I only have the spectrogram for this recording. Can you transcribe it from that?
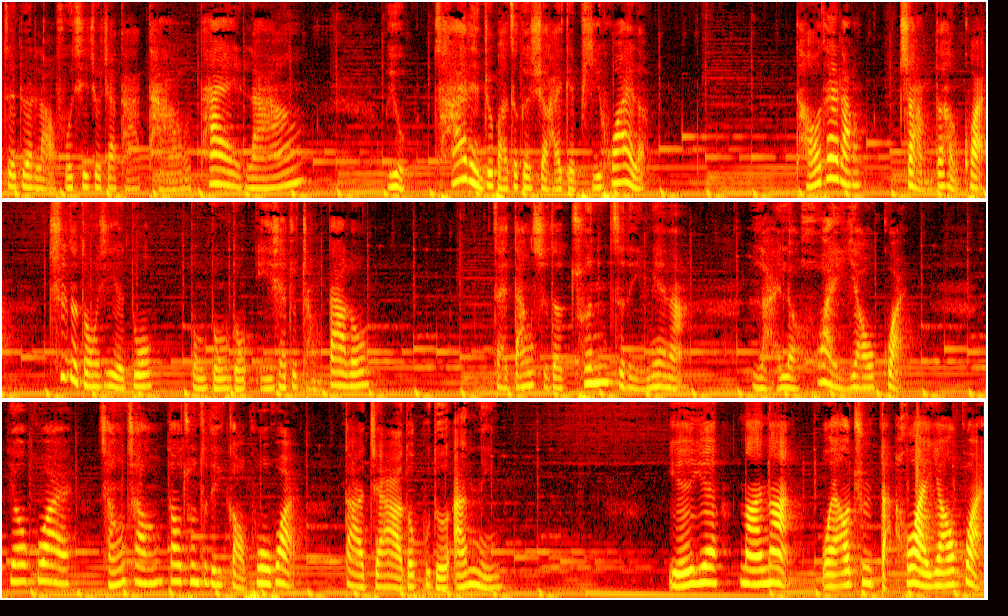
这对老夫妻就叫他桃太郎。哎呦，差一点就把这个小孩给劈坏了。桃太郎长得很快，吃的东西也多，咚咚咚一下就长大喽。在当时的村子里面啊。来了坏妖怪，妖怪常常到村子里搞破坏，大家啊都不得安宁。爷爷奶奶，我要去打坏妖怪。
